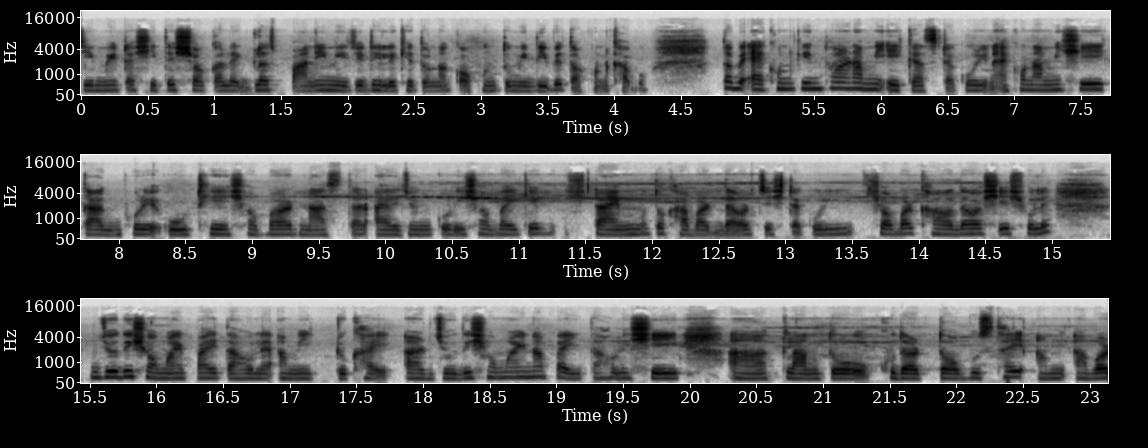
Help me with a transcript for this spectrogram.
যে মেয়েটা শীতের সকালে এক গ্লাস পানি নিজে ঢেলে খেত না, কখন তুমি দিবে তখন খাব। তবে এখন কিন্তু আর আমি এই কাজটা করি না। এখন আমি সেই কাক ভরে উঠে সবার নাস্তার আয়োজন করি, সবাইকে টাইম মতো খাবার দেওয়ার চেষ্টা করি সবার খাওয়া দাওয়া শেষ হলে যদি সময় পাই তাহলে আমি একটু খাই। আর যদি সময় না পাই তাহলে সেই ক্লান্ত, ক্ষুধার্ত অবস্থায় আমি আবার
